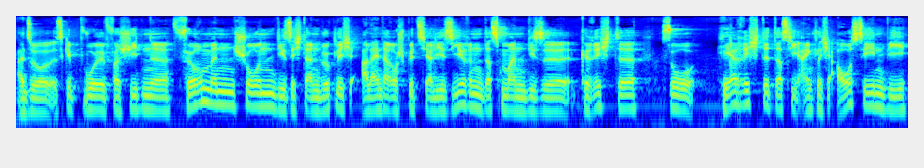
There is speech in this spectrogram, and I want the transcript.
Also es gibt wohl verschiedene Firmen schon, die sich dann wirklich allein darauf spezialisieren, dass man diese Gerichte so herrichtet, dass sie eigentlich aussehen wie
